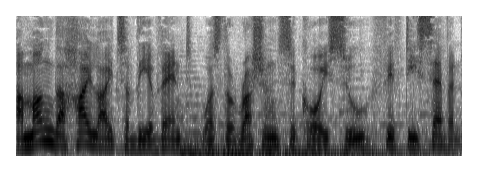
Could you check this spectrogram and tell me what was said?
Among the highlights of the event was the Russian Sukhoi Su-57,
